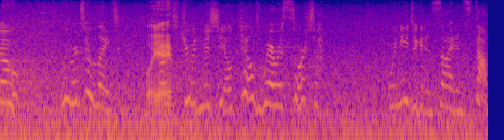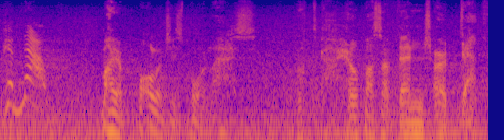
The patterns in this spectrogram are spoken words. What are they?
No! We were too late! Voi ei. Archdruid Mishael killed Where's Sorsha? We need to get inside and stop him now! My apologies, poor lass. Rutka, help us avenge her death.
